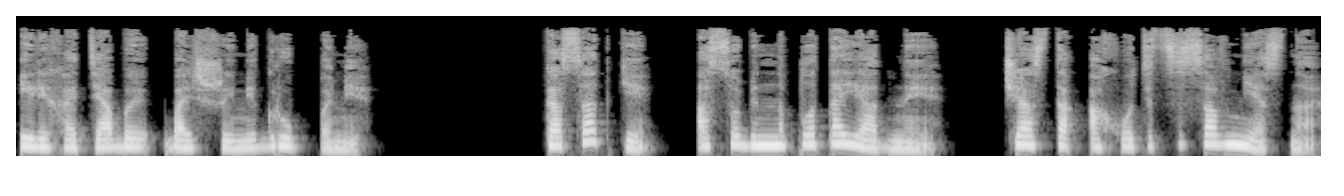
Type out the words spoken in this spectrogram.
или хотя бы большими группами. Касатки, особенно плотоядные, часто охотятся совместно,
